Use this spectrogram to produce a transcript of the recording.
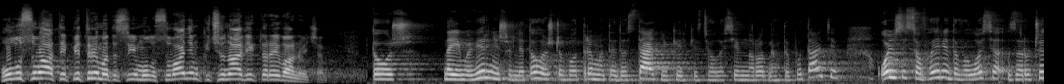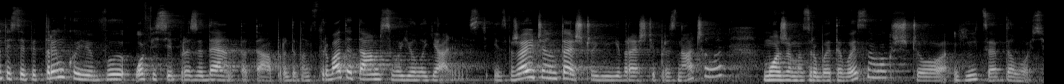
голосувати, підтримати своїм голосуванням Кичуна Віктора Івановича. Тож, найімовірніше для того, щоб отримати достатню кількість голосів народних депутатів, Ользі Совгирі довелося заручитися підтримкою в офісі президента та продемонструвати там свою лояльність. І зважаючи на те, що її врешті призначили, можемо зробити висновок, що їй це вдалося.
